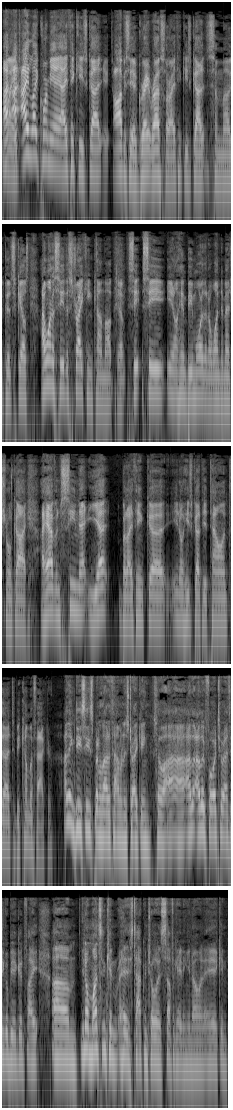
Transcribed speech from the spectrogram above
I, I. I like Cormier. I think he's got obviously a great wrestler. I think he's got some uh, good skills. I want to see the striking come up. Yep. See, see, you know him be more than a one-dimensional guy. I haven't seen that yet, but I think uh, you know he's got the talent uh, to become a factor. I think DC spent a lot of time on his striking, so I, I, I look forward to it. I think it'll be a good fight. Um, you know, Monson can his top control is suffocating, you know, and it can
